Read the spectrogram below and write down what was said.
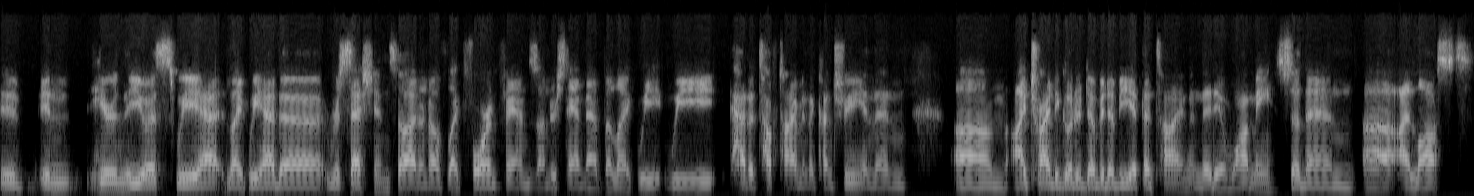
it, in here in the U.S. we had like we had a recession, so I don't know if like foreign fans understand that, but like we we had a tough time in the country, and then um, I tried to go to WWE at that time, and they didn't want me. So then uh, I lost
